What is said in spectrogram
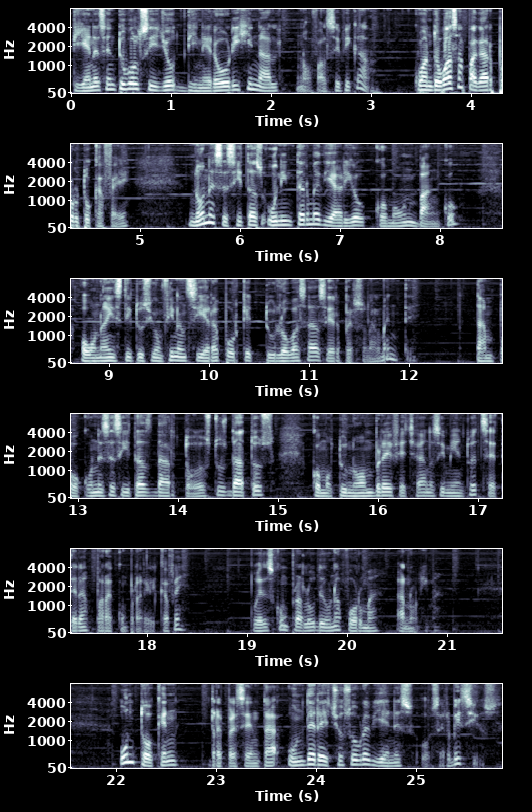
Tienes en tu bolsillo dinero original no falsificado. Cuando vas a pagar por tu café, no necesitas un intermediario como un banco o una institución financiera porque tú lo vas a hacer personalmente. Tampoco necesitas dar todos tus datos como tu nombre, fecha de nacimiento, etcétera, para comprar el café. Puedes comprarlo de una forma anónima. Un token representa un derecho sobre bienes o servicios.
